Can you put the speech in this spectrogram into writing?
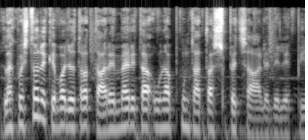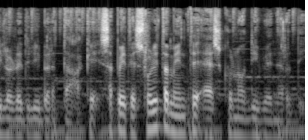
La questione che voglio trattare merita una puntata speciale delle pillole di libertà, che sapete solitamente escono di venerdì,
